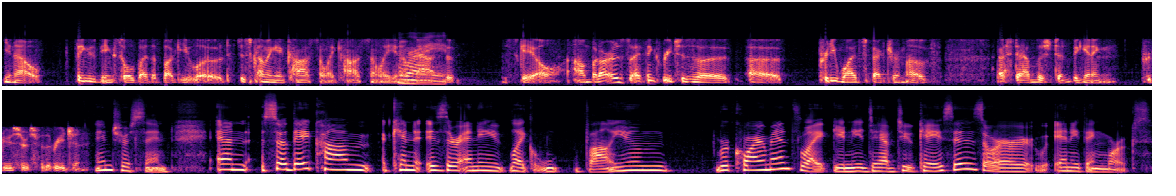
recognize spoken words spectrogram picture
you know, things being sold by the buggy load, just coming in constantly, constantly, you know, right. massive scale. Um, but ours, I think, reaches a, a pretty wide spectrum of established and beginning producers for the region. Interesting. And so they come can is there any like volume requirements like you need to have two cases or anything works?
